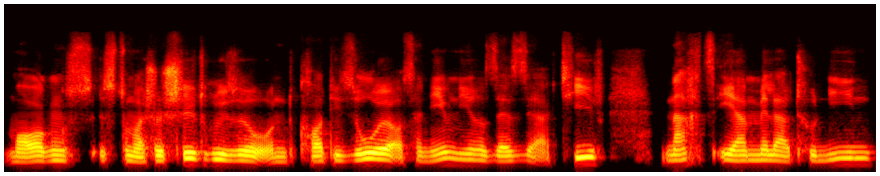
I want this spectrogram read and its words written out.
morgens ist zum Beispiel Schilddrüse und Cortisol aus der Nebenniere sehr, sehr aktiv. Nachts eher Melatonin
